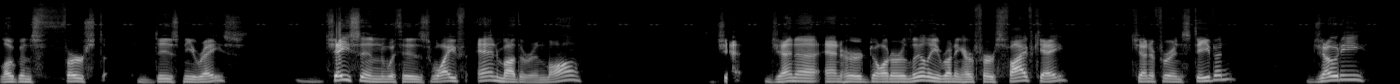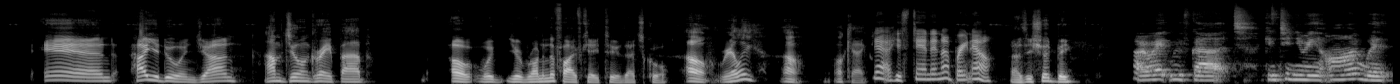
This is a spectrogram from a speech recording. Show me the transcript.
Logan's first Disney race. Jason with his wife and mother in law. Je- Jenna and her daughter Lily running her first 5K. Jennifer and Stephen. Jody, and how you doing, John? I'm doing great, Bob. Oh, well, you're running the 5K too. That's cool, Oh, really? Oh, okay. Yeah, he's standing up right now. as he should be. All right, we've got continuing on with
